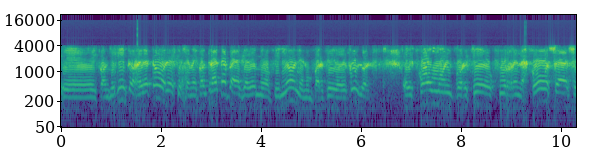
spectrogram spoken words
eh, con distintos relatores que se me contrata para que den mi opinión en un partido de fútbol. El cómo y por qué ocurren las cosas, si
